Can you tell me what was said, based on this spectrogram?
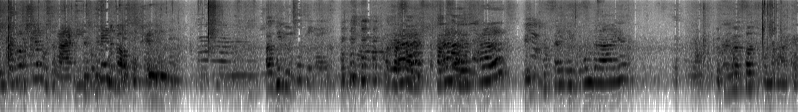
Je kan ook zelf dragen, je toch geen bovenop zetten. Zou ik niet doen. Goed idee. Gaat. Dat gaat het? Wil je nog verder even omdraaien? We kunnen er een foto van maken.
